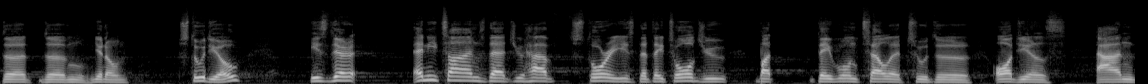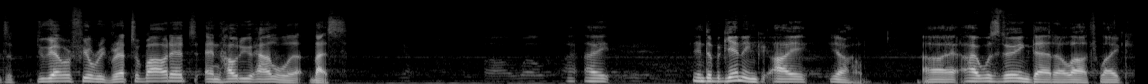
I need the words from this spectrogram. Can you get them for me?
the the you know studio, is there any times that you have stories that they told you but they won't tell it to the audience? And do you ever feel regret about it? And how do you handle it best? Uh, well I in the beginning i yeah uh, I was doing that a lot, like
